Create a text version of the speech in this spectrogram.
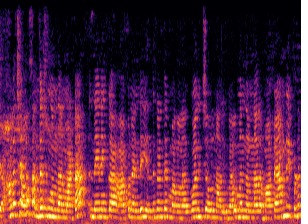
చాలా చాలా సంతోషంగా ఉందన్నమాట. నేను ఇంకా ఆపనండి. ఎందుకంటే మనల్ని అభిమానించే వాళ్ళు నాలుగు వేల మంది ఉన్నారు. మా ఫ్యామిలీ ఇప్పుడు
